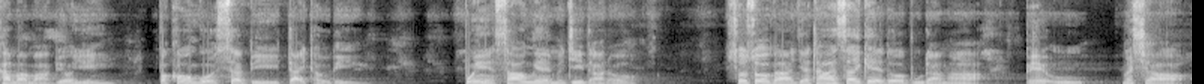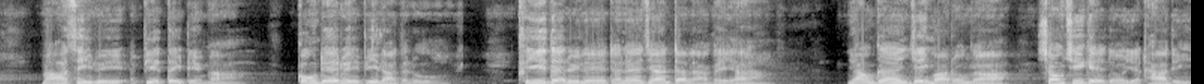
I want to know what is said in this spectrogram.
ခတ်မှမှာပြောရင် ပခုံးကိုဆက်ပြီးတိုက်ထုတ်သည်ပွင့်ဆောင်းငဲ့မကြည့်တာတော့စောစောကယထာဆိုင်ခဲ့သောဘူတာမှဘဲဥငရှောက်ငါးစီတွေအပြစ်သိမ့်တင်က ကုံတဲတွေပြေလာတယ်လို့ ခရီးသည်တွေလည်းဒလဲချမ်းတက်လာခဲ့ရာညောင်ကန်ရိတ်မာတုံးကရှောင်ချိခဲ့သောယထာသည်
